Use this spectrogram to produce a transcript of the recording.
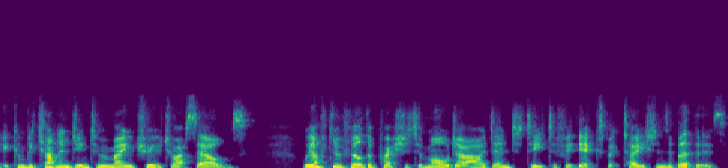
it can be challenging to remain true to ourselves. We often feel the pressure to mould our identity to fit the expectations of others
